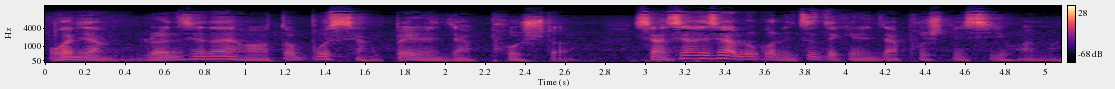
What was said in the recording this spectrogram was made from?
我跟你讲，人现在哈都不想被人家 push 的，想象一下，如果你自己给人家 push，你喜欢吗？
